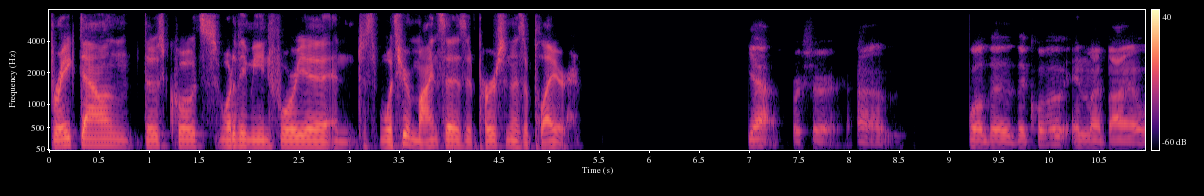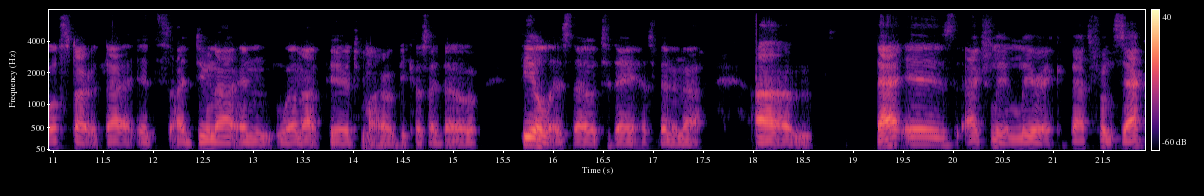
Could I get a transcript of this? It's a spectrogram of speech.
break down those quotes? What do they mean for you? And just what's your mindset as a person, as a player? Yeah, for sure. Um, well, the the quote in my bio, we'll start with that. It's I do not and will not fear tomorrow because I though feel as though today has been enough. Um, that is actually a lyric. That's from Zach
